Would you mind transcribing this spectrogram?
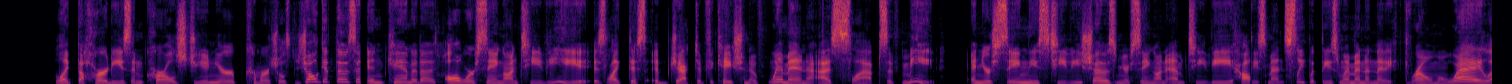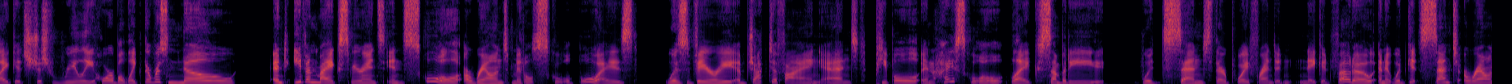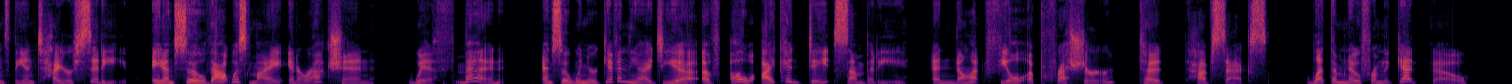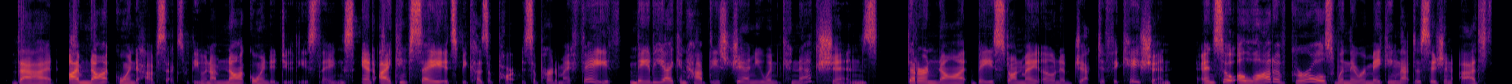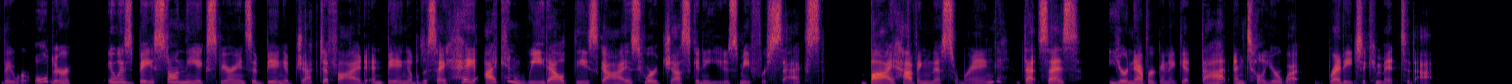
like the Hardee's and Carl's Jr. commercials. Did y'all get those in Canada? All we're seeing on TV is like this objectification of women as slabs of meat. And you're seeing these TV shows and you're seeing on MTV how these men sleep with these women and they throw them away. Like it's just really horrible. Like there was no, and even my experience in school around middle school boys was very objectifying. And people in high school, like somebody would send their boyfriend a naked photo and it would get sent around the entire city. And so that was my interaction with men. And so when you're given the idea of, oh, I could date somebody and not feel a pressure to have sex, let them know from the get go that I'm not going to have sex with you and I'm not going to do these things. And I can say it's because of part, it's a part of my faith. Maybe I can have these genuine connections that are not based on my own objectification. And so a lot of girls, when they were making that decision as they were older, it was based on the experience of being objectified and being able to say, hey, I can weed out these guys who are just going to use me for sex by having this ring that says, you're never going to get that until you're ready to commit to that,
